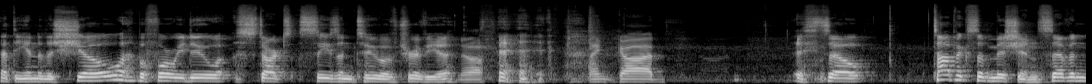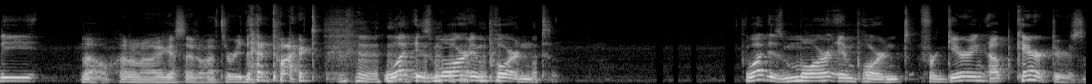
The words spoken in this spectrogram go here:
at the end of the show before we do start season two of trivia. No. Thank God. So, topic submission 70. No, I don't know. I guess I don't have to read that part. what is more important? What is more important for gearing up characters,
